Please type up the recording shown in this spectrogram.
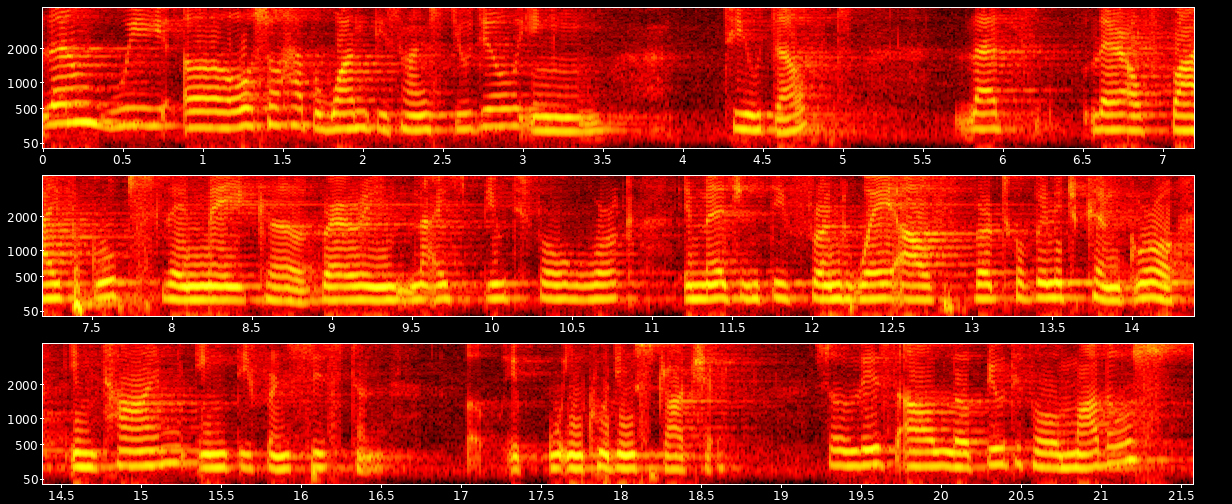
Then we uh, also have one design studio in TU Delft that there are five groups. They make a very nice, beautiful work. Imagine different way of vertical village can grow in time in different system, uh, including structure. So these are the beautiful models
